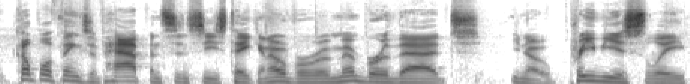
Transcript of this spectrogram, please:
a couple of things have happened since he's taken over. Remember that, you know, previously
